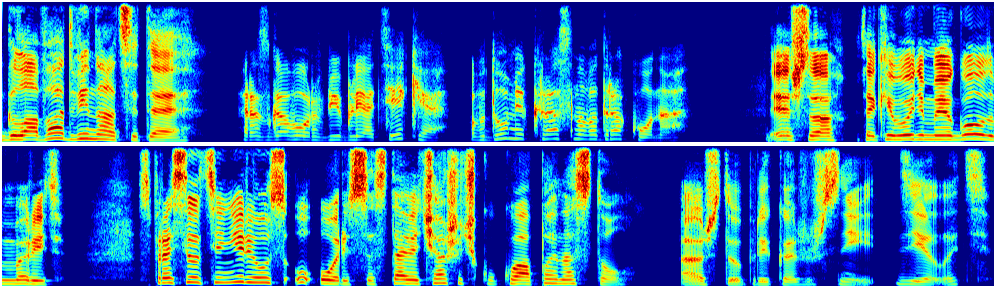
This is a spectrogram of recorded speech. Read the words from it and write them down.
Глава двенадцатая. Разговор в библиотеке в доме Красного Дракона. «И что, так и будем ее голодом морить?» Спросил Тенериус у Ориса, ставя чашечку куапе на стол. «А что прикажешь с ней делать?»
